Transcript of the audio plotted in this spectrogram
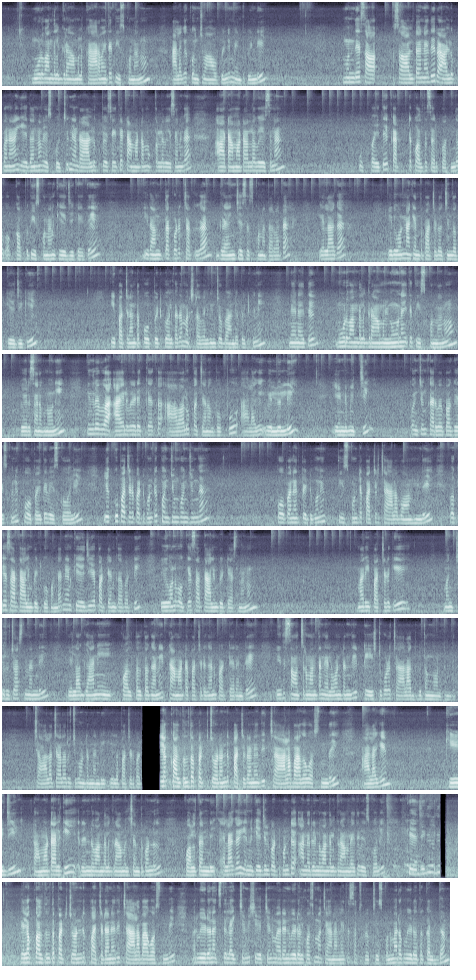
మూడు వందల గ్రాముల కారం అయితే తీసుకున్నాను. అలాగే కొంచెం ఆవుపిండి మెంతిపిండి ముందే సా సాల్ట్ అనేది రాళ్ళు ఉప్పున ఏదన్నా వేసుకోవచ్చు. నేను రాళ్ళు ఉప్పు వేసి అయితే టమాటా ముక్కల్లో వేసానుగా. ఆ టమాటాల్లో వేసిన ఉప్పు అయితే కరెక్ట్ కొలత సరిపోతుంది. ఒక కప్పు తీసుకున్నాను కేజీకి అయితే. ఇదంతా కూడా చక్కగా గ్రైండ్ చేసేసుకున్న తర్వాత ఇలాగా ఇది కూడా నాకు ఎంత పచ్చడి వచ్చింది ఒక కేజీకి. ఈ పచ్చడి అంతా పోపు పెట్టుకోవాలి కదా మరి స్టవ్ వెలిగించో బాండే పెట్టుకుని నేనైతే మూడు వందల గ్రాముల నూనె అయితే తీసుకున్నాను వేరుశనగ నూనె. ఇందులో ఆయిల్ వేడెక్కాక ఆవాలు పచ్చెనగపప్పు అలాగే వెల్లుల్లి ఎండుమిర్చి కొంచెం కరివేపాకు వేసుకుని పోపు అయితే వేసుకోవాలి. ఎక్కువ పచ్చడి పట్టుకుంటే కొంచెం కొంచెంగా పోపు అనేది పెట్టుకుని తీసుకుంటే పచ్చడి చాలా బాగుంటుంది. ఒకేసారి తాలింపు పెట్టుకోకుండా నేను కేజీయే పట్టాను కాబట్టి ఇదిగోండి ఒకేసారి తాలింపు పెట్టేస్తున్నాను. మరి ఈ పచ్చడికి మంచి రుచి వస్తుందండి. ఇలా కానీ కొలతలతో కానీ టమాటా పచ్చడి కానీ పట్టారంటే ఇది సంవత్సరం అంతా నిల్వ ఉంటుంది. టేస్ట్ కూడా చాలా అద్భుతంగా ఉంటుంది. చాలా చాలా రుచిగా ఉంటుందండి ఇలా పచ్చడి పట్టి. ఇలా కొలతలతో పట్టి చూడండి పచ్చడి అనేది చాలా బాగా వస్తుంది. అలాగే కేజీ టమాటాలకి రెండు వందల గ్రాముల చింతపండు కొలతండి. ఎలాగా ఎన్ని కేజీలు పట్టుకుంటే అన్ని రెండు వందల గ్రాములు అయితే వేసుకోవాలి. కేజీ ఇలా కొలతలతో పట్టి చూడండి. పచ్చడి అనేది చాలా బాగా వస్తుంది. మరి వీడియో నచ్చితే లైక్ చేయండి షేర్ చేయండి. మరిన్ని వీడియోల కోసం మా ఛానల్ని అయితే సబ్స్క్రైబ్ చేసుకోండి. మరొక వీడియోతో కలుద్దాం.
